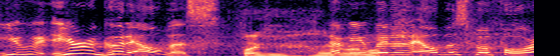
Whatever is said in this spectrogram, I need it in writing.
you you're a good Elvis. Thank you. Thank Have you been much. an Elvis before?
